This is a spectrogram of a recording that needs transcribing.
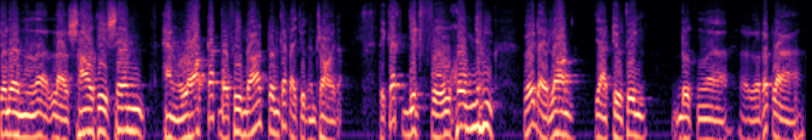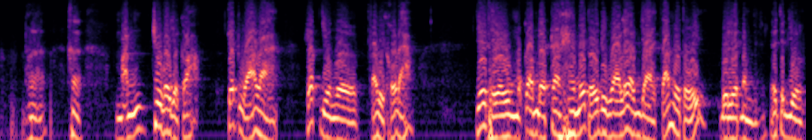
cho nên là, là sau khi xem hàng loạt các bộ phim đó trên các đài truyền hình rồi đó thì các dịch vụ hôn nhân với Đài Loan và Triều Tiên được uh, rất là ờ, mạnh chưa bao giờ có. Kết quả là rất nhiều người phải bị khổ đau. Giới thiệu một cái ông đẹp trai hai mấy tuổi đi qua lấy ông dài 80 tuổi bị liệt nằm ở trên giường.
